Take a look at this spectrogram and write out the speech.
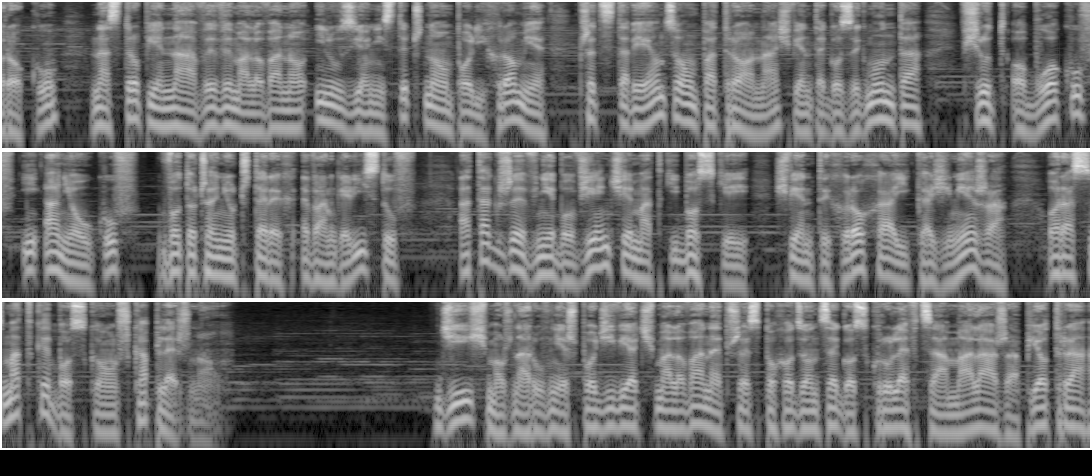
roku na stropie nawy wymalowano iluzjonistyczną polichromię przedstawiającą patrona świętego Zygmunta wśród obłoków i aniołków w otoczeniu czterech ewangelistów, a także w niebowzięcie Matki Boskiej, świętych Rocha i Kazimierza oraz Matkę Boską Szkapleżną. Dziś można również podziwiać malowane przez pochodzącego z królewca malarza Piotra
